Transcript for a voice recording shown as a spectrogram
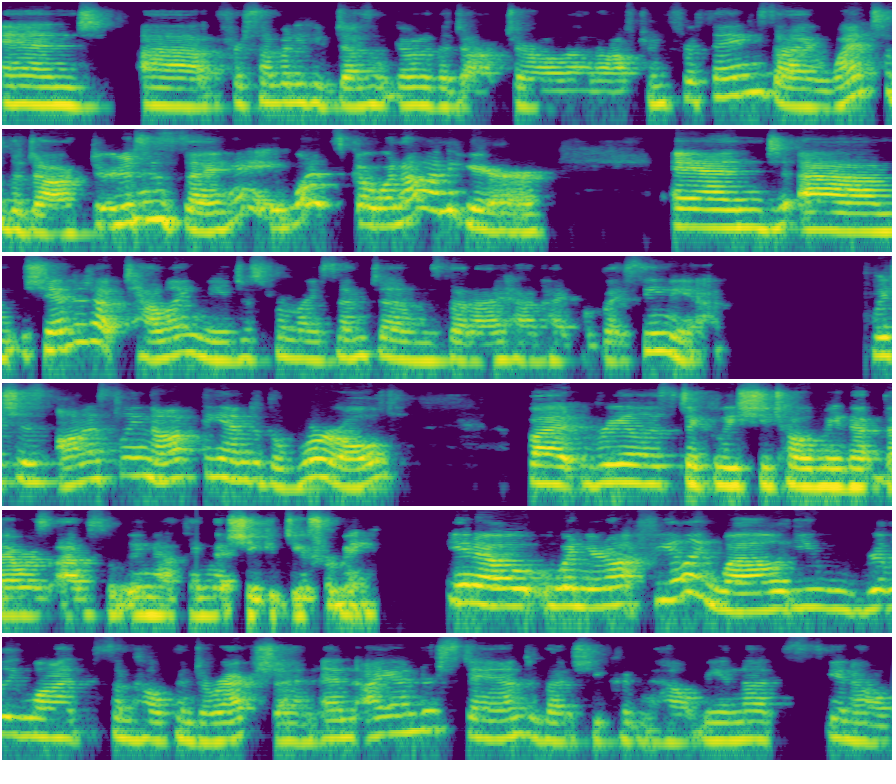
And uh, for somebody who doesn't go to the doctor all that often for things, I went to the doctor to say, hey, what's going on here? And um, she ended up telling me just from my symptoms that I had hypoglycemia, which is honestly not the end of the world. But realistically, she told me that there was absolutely nothing that she could do for me. You know, when you're not feeling well, you really want some help and direction. And I understand that she couldn't help me. And that's, you know,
